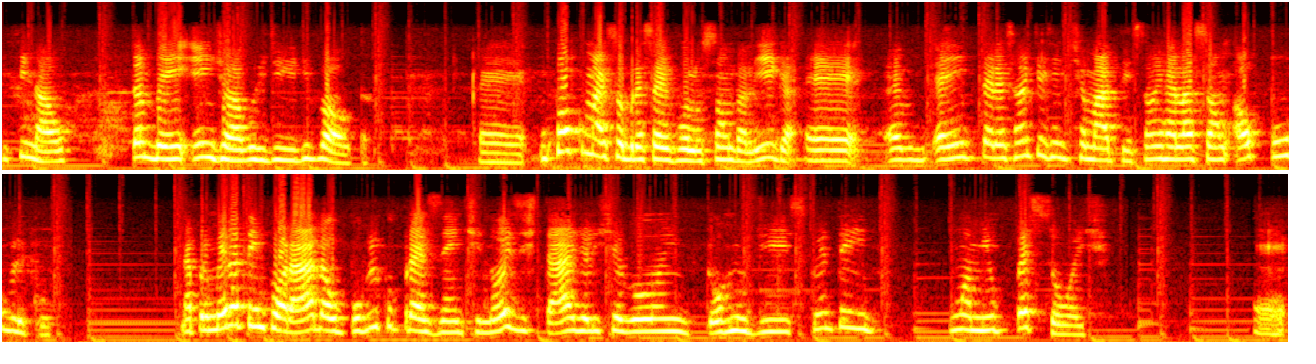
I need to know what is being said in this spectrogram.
e final, também em jogos de ida e volta. É, um pouco mais sobre essa evolução da liga, é, é, é, interessante a gente chamar a atenção em relação ao público. Na primeira temporada, o público presente nos estádios ele chegou em torno de 51 mil pessoas. É,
